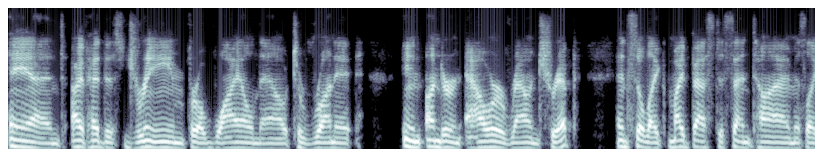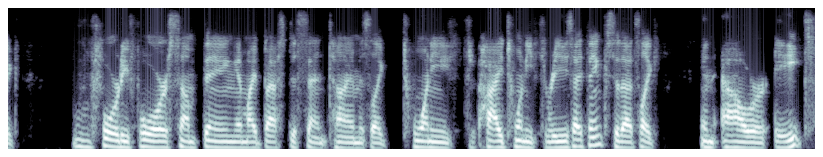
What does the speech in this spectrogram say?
And I've had this dream for a while now to run it in under an hour round trip. And so like my best descent time is like 44 something and my best descent time is like 20 high 23s I think. So that's like an hour 8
